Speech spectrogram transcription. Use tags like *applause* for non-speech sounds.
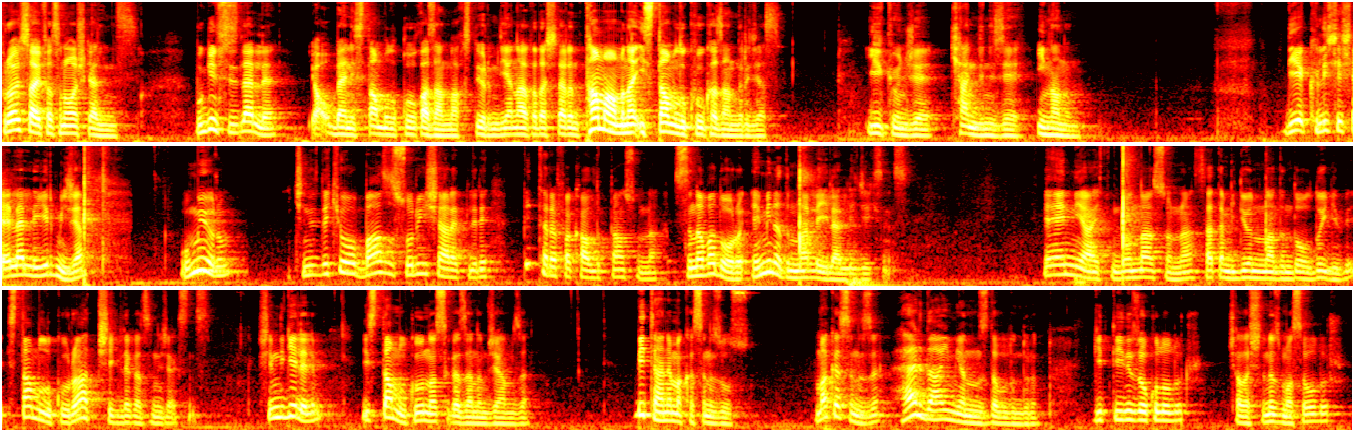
Pro sayfasına hoş geldiniz. Bugün sizlerle ya ben İstanbul hukuku kazanmak istiyorum diyen arkadaşların tamamına İstanbul hukuku kazandıracağız. İlk önce kendinize inanın. Diye klişe şeylerle girmeyeceğim. Umuyorum içinizdeki o bazı soru işaretleri bir tarafa kaldıktan sonra sınava doğru emin adımlarla ilerleyeceksiniz. Ve en nihayetinde ondan sonra zaten videonun adında olduğu gibi İstanbul hukuku rahat bir şekilde kazanacaksınız. Şimdi gelelim İstanbul hukuku nasıl kazanacağımıza. Bir tane makasınız olsun. Makasınızı her daim yanınızda bulundurun. Gittiğiniz okul olur, çalıştığınız masa olur.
